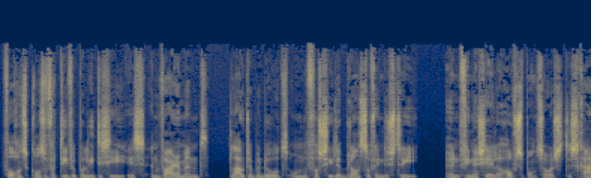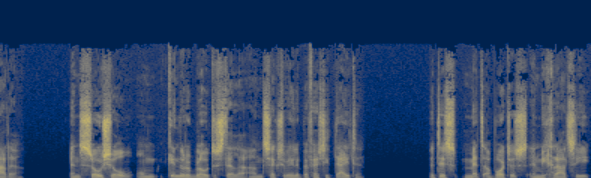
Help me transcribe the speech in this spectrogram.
Volgens conservatieve politici is environment louter bedoeld om de fossiele brandstofindustrie, hun financiële hoofdsponsors, te schaden. En social om kinderen bloot te stellen aan seksuele perversiteiten. Het is met abortus en migratie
